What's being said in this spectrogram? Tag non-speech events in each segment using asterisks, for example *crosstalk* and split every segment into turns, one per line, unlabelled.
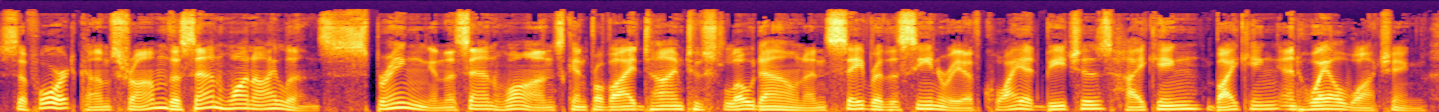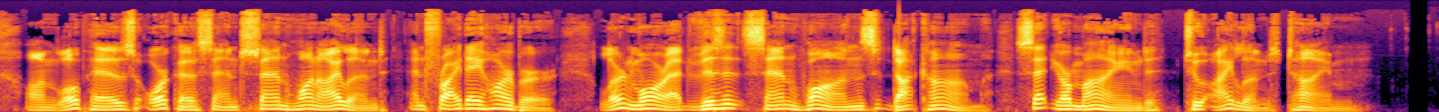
Support comes from the San Juan Islands. Spring in the San Juans can provide time to slow down and savor the scenery of quiet beaches, hiking, biking, and whale watching on Lopez, Orcas, and San Juan Island and Friday Harbor. Learn more at visitsanjuans.com. Set your mind to island time.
